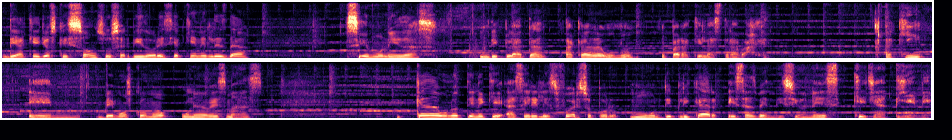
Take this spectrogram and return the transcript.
de aquellos que son sus servidores y a quienes les da 100 monedas de plata a cada uno para que las trabajen. Aquí em, vemos como una vez más cada uno tiene que hacer el esfuerzo por multiplicar esas bendiciones que ya tiene.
